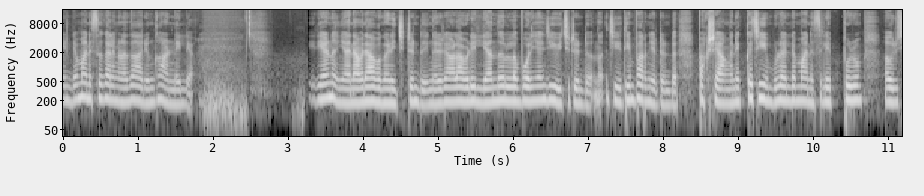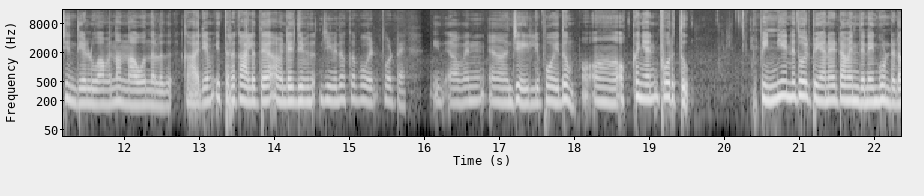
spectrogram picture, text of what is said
എന്റെ മനസ്സ് കലങ്ങണത് ആരും കാണുന്നില്ല. ശരിയാണ് ഞാൻ അവനെ അവഗണിച്ചിട്ടുണ്ട്. ഇങ്ങനെ ഒരാൾ അവിടെ ഇല്ല എന്നുള്ള പോലെ ഞാൻ ജീവിച്ചിട്ടുണ്ട് ചീത്തയും പറഞ്ഞിട്ടുണ്ട്. പക്ഷേ അങ്ങനെയൊക്കെ ചെയ്യുമ്പോഴും എന്റെ മനസ്സിൽ എപ്പോഴും ഒരു ചിന്തയുള്ളൂ അവൻ നന്നാവും എന്നുള്ളത്. കാര്യം ഇത്ര കാലത്തെ അവന്റെ ജീവിത ജീവിതമൊക്കെ പോയി പോട്ടെ. അവൻ ജയിലിൽ പോയതും ഒക്കെ ഞാൻ പൊറുത്തു. പിന്നെ എന്നെ തോൽപ്പിക്കാനായിട്ട് അവൻ എന്തിനേ ഗുണ്ടട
